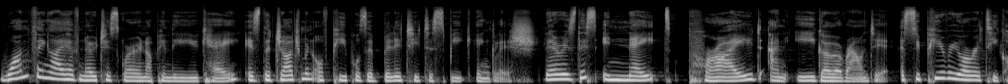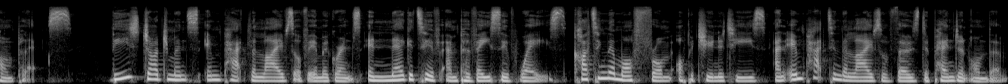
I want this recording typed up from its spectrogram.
One thing I have noticed growing up in the UK is the judgment of people's ability to speak English. There is this innate pride and ego around it, a superiority complex. These judgments impact the lives of immigrants in negative and pervasive ways, cutting them off from opportunities and impacting the lives of those dependent on them.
